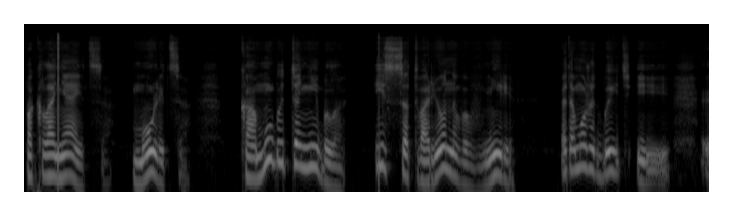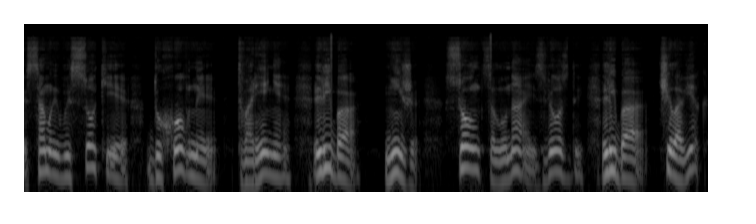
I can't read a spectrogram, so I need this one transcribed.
поклоняется, молится кому бы то ни было из сотворенного в мире, это может быть и э, самые высокие духовные творения, либо ниже солнце, луна и звезды, либо человек,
